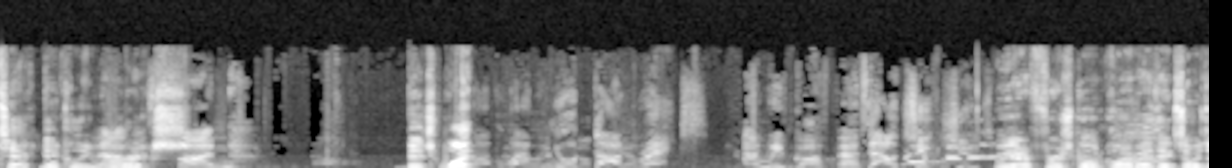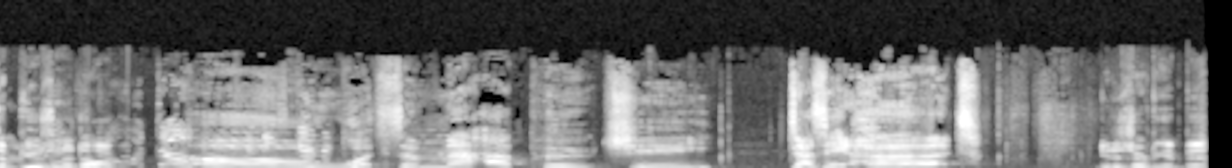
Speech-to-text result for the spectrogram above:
technically That was works. fun. Bitch, what? When you're done, Rex, And we've got a first. that'll teach you. We got our first gold coin, but I think somebody's abusing the dog. Oh, what's the matter, Poochie? Does it hurt? You deserve to get bit.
